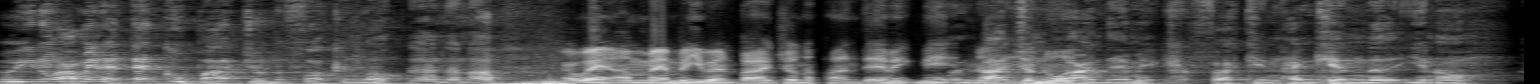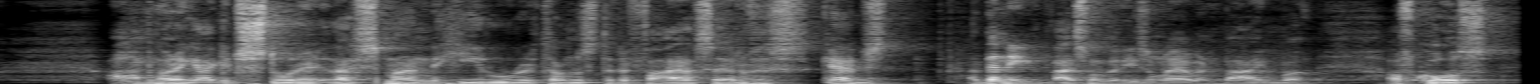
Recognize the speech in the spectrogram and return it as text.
Well, you know, I mean, I did go back during the fucking lockdown, didn't I? I went. I remember you went back during the pandemic, mate. Went No, back during the what? pandemic, fucking thinking that, you know, oh, I'm going to get a good story out of this, man. The hero returns to the fire service. Yeah, just, I didn't, that's not the reason why I went back, but of course,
